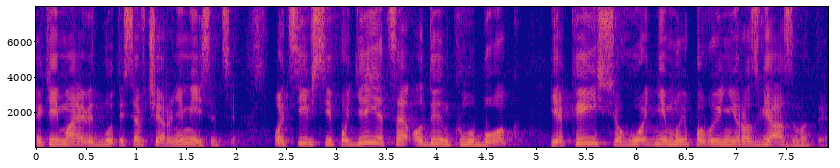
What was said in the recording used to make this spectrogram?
який має відбутися в червні місяці. Оці всі події це один клубок, який сьогодні ми повинні розв'язувати.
